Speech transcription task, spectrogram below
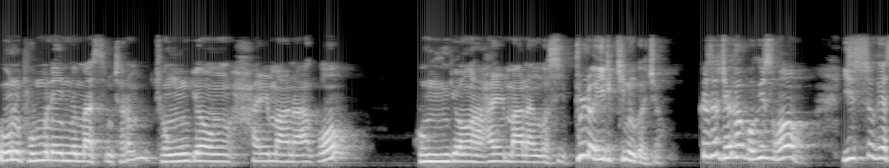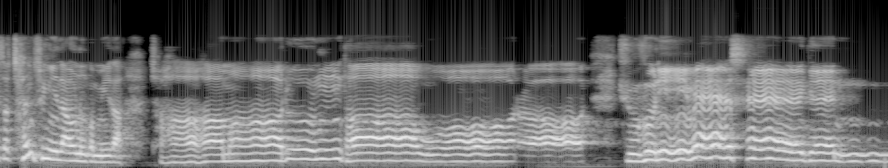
오늘 본문에 있는 말씀처럼 존경할 만하고 공경할 만한 것을 불러일으키는 거죠. 그래서 제가 거기서 이 속에서 찬송이 나오는 겁니다. 참 아름다워라 주님의 세계는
